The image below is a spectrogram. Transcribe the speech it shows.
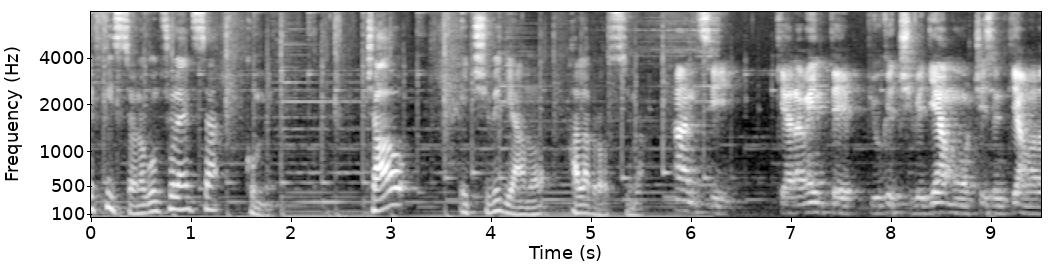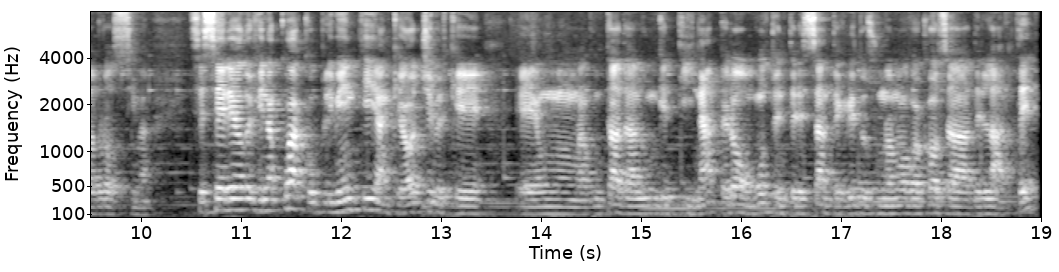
e fissa una consulenza con me. Ciao e ci vediamo alla prossima. Anzi, chiaramente più che ci vediamo ci sentiamo alla prossima. Se sei arrivato fino a qua complimenti anche oggi perché è una puntata lunghettina, però molto interessante, credo, su una nuova cosa dell'arte.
